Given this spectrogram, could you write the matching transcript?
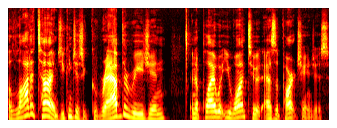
a lot of times you can just grab the region and apply what you want to it as the part changes.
